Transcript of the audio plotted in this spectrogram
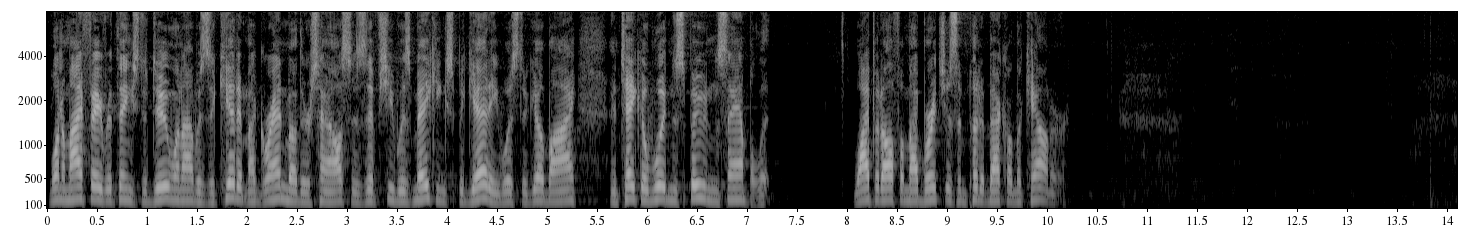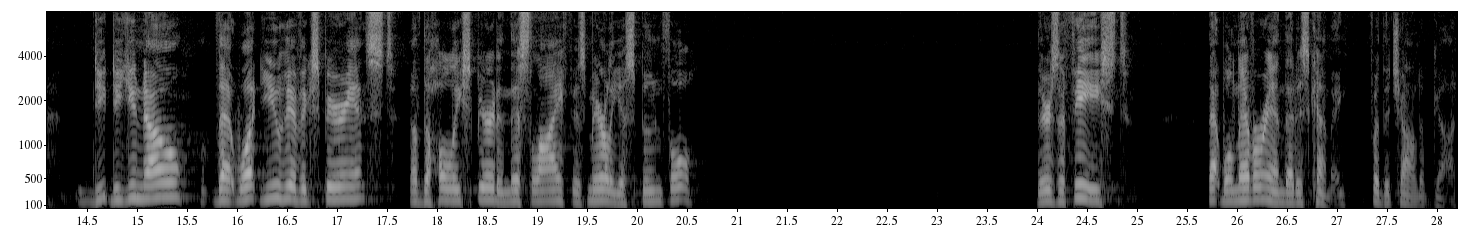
One of my favorite things to do when I was a kid at my grandmother's house is if she was making spaghetti was to go by and take a wooden spoon and sample it, wipe it off of my britches and put it back on the counter. Do, do you know that what you have experienced of the Holy Spirit in this life is merely a spoonful? There's a feast that will never end that is coming for the child of God.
